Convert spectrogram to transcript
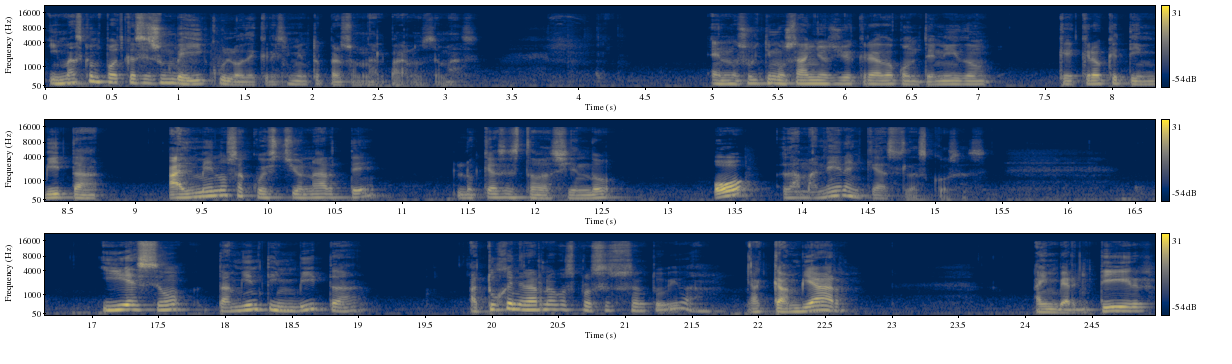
y más que un podcast es un vehículo de crecimiento personal para los demás. En los últimos años yo he creado contenido que creo que te invita al menos a cuestionarte lo que has estado haciendo o la manera en que haces las cosas. Y eso también te invita a tú generar nuevos procesos en tu vida, a cambiar, a invertir,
